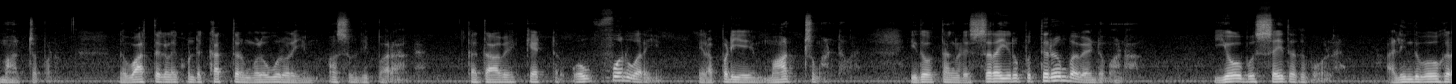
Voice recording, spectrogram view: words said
மாற்றப்படும். இந்த வார்த்தைகளை கொண்டு கத்தர் உங்கள் ஒவ்வொருவரையும் ஆஸ்வதிப்பாராக கத்தாவே கேட்ட ஒவ்வொருவரையும் நீர் அப்படியே மாற்றும் ஆண்டவர். இதோ தங்களுடைய சிறையிருப்பு திரும்ப வேண்டுமானால் யோபு செய்தது போல அழிந்து போகிற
